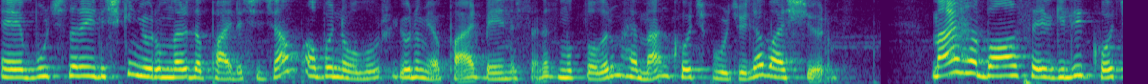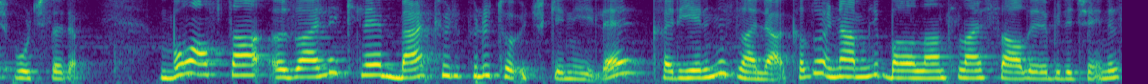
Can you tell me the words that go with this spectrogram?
e, burçlara ilişkin yorumları da paylaşacağım. Abone olur, yorum yapar, beğenirseniz mutlu olurum. Hemen Koç burcuyla başlıyorum. Merhaba sevgili Koç burçları. Bu hafta özellikle Merkür-Plüto üçgeni ile kariyerinizle alakalı önemli bağlantılar sağlayabileceğiniz,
